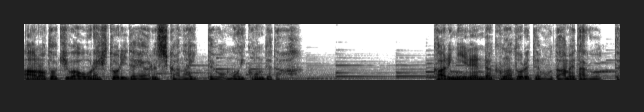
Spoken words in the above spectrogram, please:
あの時は俺一人でやるしかないって思い込んでた。仮に連絡が取れてもダメだろうって。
